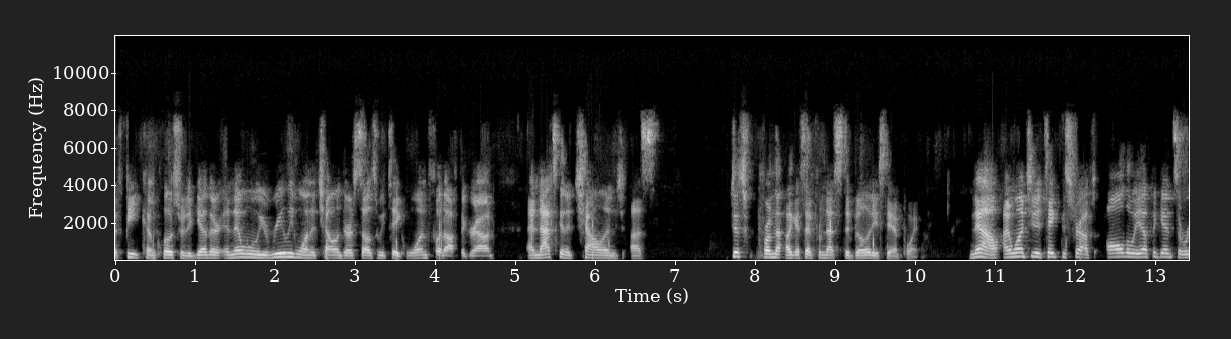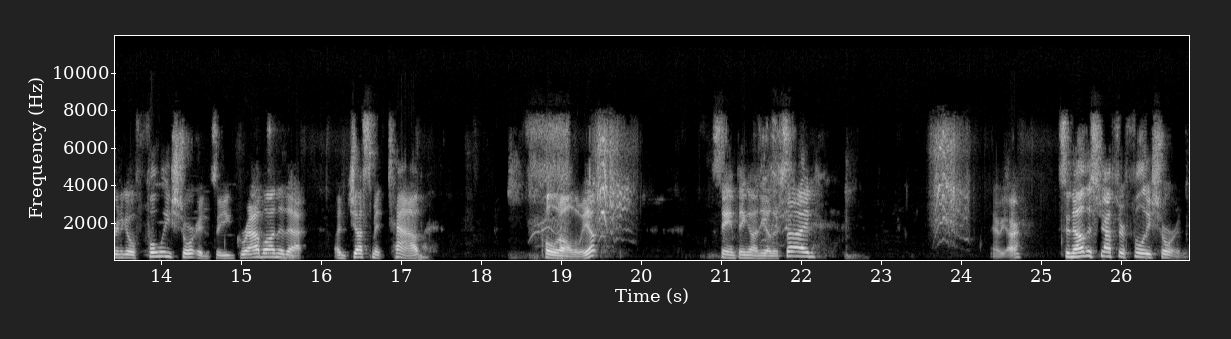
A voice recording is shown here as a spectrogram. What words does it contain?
The feet come closer together, and then when we really want to challenge ourselves, we take one foot off the ground, and that's going to challenge us just from that, like I said, from that stability standpoint. Now, I want you to take the straps all the way up again. So we're going to go fully shortened. So you grab onto that adjustment tab, pull it all the way up. Same thing on the other side. There we are. So now the straps are fully shortened.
